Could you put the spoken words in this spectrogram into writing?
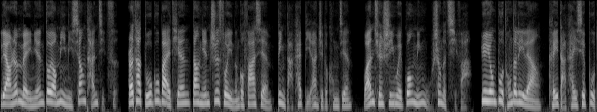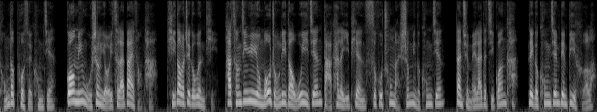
两人每年都要秘密相谈几次。而他独孤拜天当年之所以能够发现并打开彼岸这个空间，完全是因为光明武圣的启发，运用不同的力量可以打开一些不同的破碎空间。光明武圣有一次来拜访他，提到了这个问题。他曾经运用某种力道，无意间打开了一片似乎充满生命的空间，但却没来得及观看，那个空间便闭合了。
